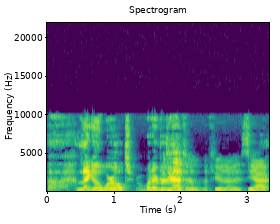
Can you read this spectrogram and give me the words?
uh, Lego World or whatever. You do have a, few of those, yeah.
